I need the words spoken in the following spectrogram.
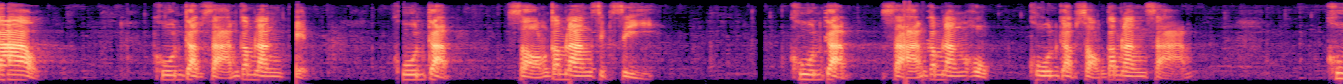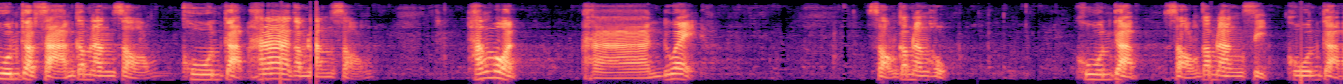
เก้าคูณกับสามกำลังเจ็ด คูณกับสองกำลังสิบสี่คูณกับสามกำลังหกคูณกับสองกำลังสามคูณกับสามกำลังสองคูณกับห้ากำลังสองทั้งหมดหารด้วยสองกำลังหกคูณกับสองกำลังสิบคูณกับ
